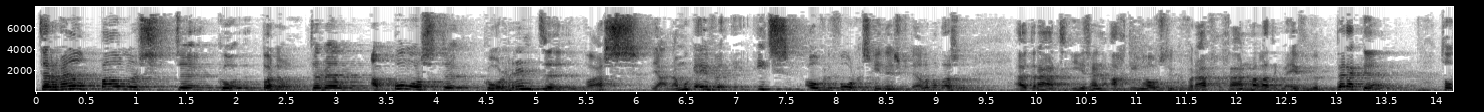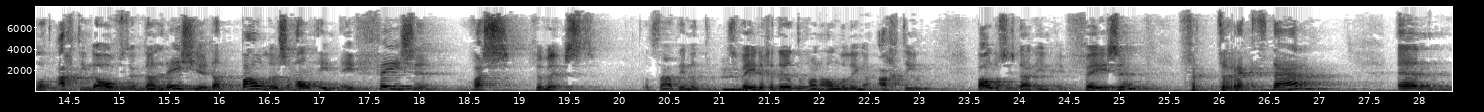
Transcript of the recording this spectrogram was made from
Terwijl Paulus te, pardon, terwijl Apollos te Korinthe was. Ja, dan moet ik even iets over de voorgeschiedenis vertellen. Want als, uiteraard, hier zijn 18 hoofdstukken vooraf gegaan. Maar laat ik me even beperken tot het 18e hoofdstuk. Dan lees je dat Paulus al in Efeze was geweest. Dat staat in het tweede gedeelte van Handelingen 18. Paulus is daar in Efeze, vertrekt daar en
